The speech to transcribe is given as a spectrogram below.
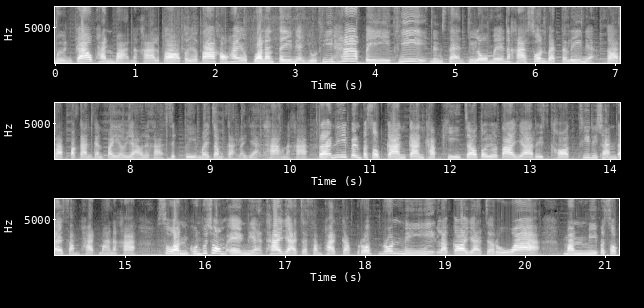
889,000 บาทนะคะ แล้วก็โตโยต้าเขาให้วารันตีเนี่ยอยู่ที่ 5 ปีที่ 100,000 กิโลเมตรนะคะ ส่วนแบตเตอรี่เนี่ยก็รับประกันกันไปยาวๆเลยค่ะ 10 ปีไม่จำกัดระยะทางนะคะ และนี่เป็นประสบการณ์การขับขี่เจ้า Toyota Yaris Cross ที่ดิฉันได้สัมผัสมานะคะ ส่วนคุณผู้ชมเองเนี่ยถ้าอยากจะสัมผัสกับรถรุ่นนี้ แล้วก็อยากจะรู้ว่ามันมีประสบ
